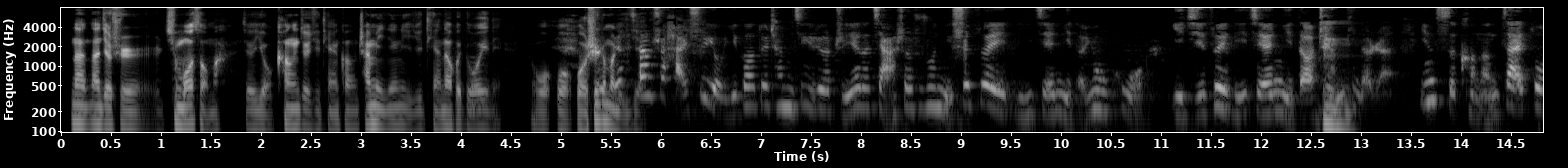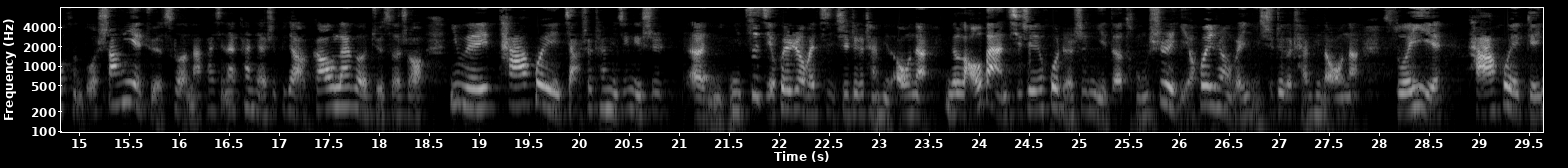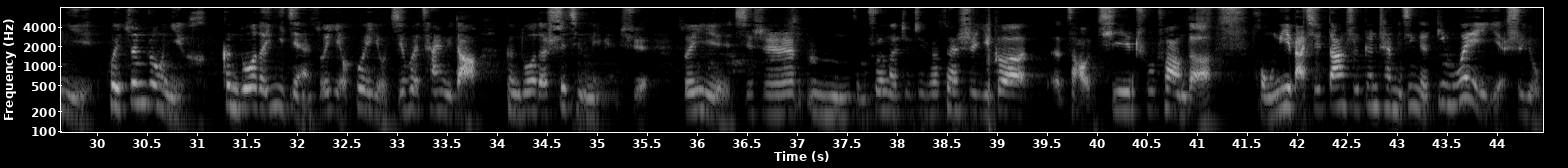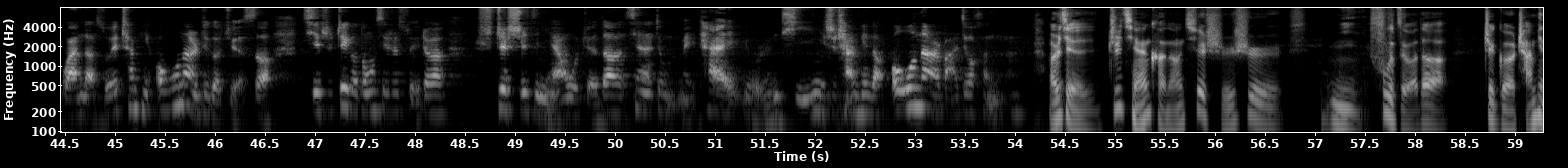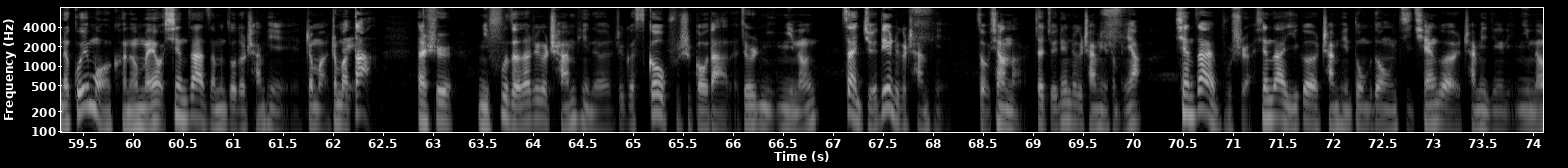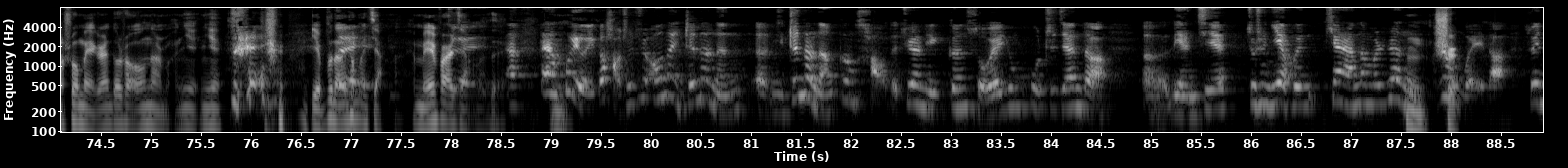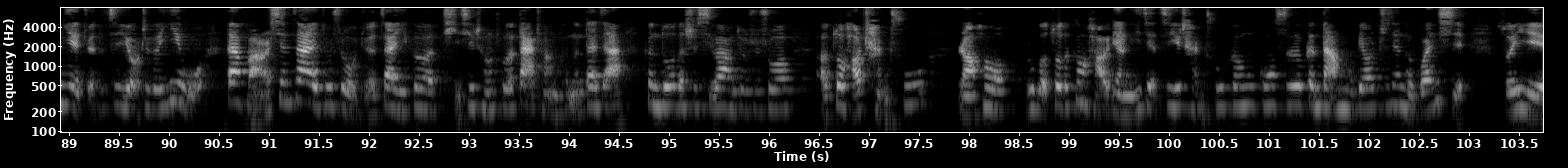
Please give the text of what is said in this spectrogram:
那那就是去摸索嘛，就有坑就去填坑，产品经理去填的会多一点。我我我是这么理解，当时还是有一个对产品经理这个职业的假设，是说你是最理解你的用户以及最理解你的产品的人，因此可能在做很多商业决策，哪怕现在看起来是比较高 level 决策的时候，因为他会假设产品经理是呃你你自己会认为自己是这个产品的 owner，你的老板其实或者是你的同事也会认为你是这个产品的 owner，所以他会给你会尊重你更多的意见，所以也会有机会参与到。更多的事情里面去，所以其实，嗯，怎么说呢？就这个算是一个早期初创的红利吧。其实当时跟产品经理的定位也是有关的。所谓产品 owner 这个角色，其实这个东西是随着这十几年，我觉得现在就没太有人提你是产品的 owner 吧，就很。而且之前可能确实是你负责的这个产品的规模可能没有现在咱们做的产品这么这么大，但是。你负责的这个产品的这个 scope 是够大的，就是你你能再决定这个产品走向哪儿，再决定这个产品什么样。现在不是，现在一个产品动不动几千个产品经理，你能说每个人都是 owner 吗？你你 也不能这么讲了，没法讲了。对，呃，但会有一个好处就是，owner 你真的能呃，你真的能更好的建立跟所谓用户之间的呃连接，就是你也会天然那么认认为的。所以你也觉得自己有这个义务，但反而现在就是我觉得，在一个体系成熟的大厂，可能大家更多的是希望就是说，呃，做好产出，然后如果做得更好一点，理解自己产出跟公司更大目标之间的关系，所以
